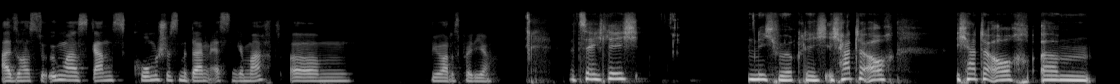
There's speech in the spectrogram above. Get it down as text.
Also hast du irgendwas ganz Komisches mit deinem Essen gemacht? Ähm, wie war das bei dir? Tatsächlich nicht wirklich. Ich hatte auch, ich hatte auch ähm,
